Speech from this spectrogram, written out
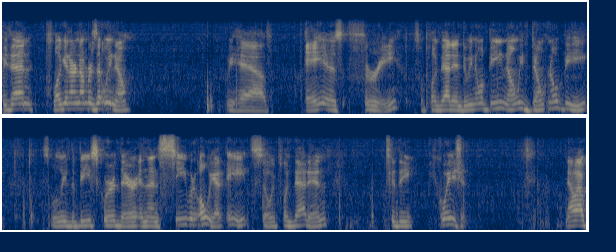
We then plug in our numbers that we know. We have A is 3. So plug that in. Do we know B? No, we don't know B. So we'll leave the B squared there. And then C would, oh, we got 8. So we plug that in to the equation. Now I'll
